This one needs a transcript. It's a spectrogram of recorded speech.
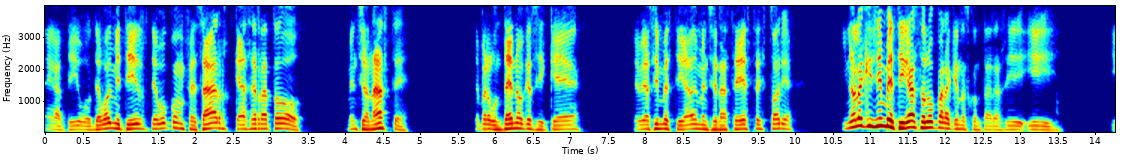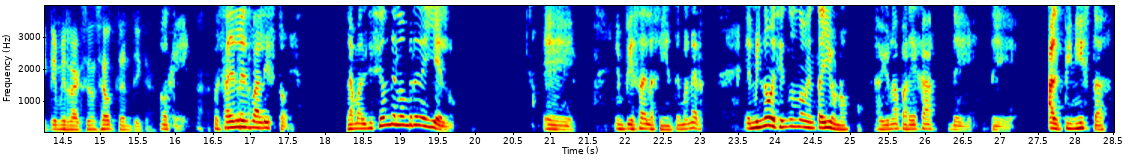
Negativo. Debo admitir, debo confesar que hace rato mencionaste. Te pregunté, ¿no? Que si que, que habías investigado y mencionaste esta historia. Y no la quise investigar solo para que nos contaras y, y, y que mi reacción sea auténtica. Ok, pues ahí les va la historia. La maldición del hombre de hielo eh, empieza de la siguiente manera. En 1991 había una pareja de, de alpinistas.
